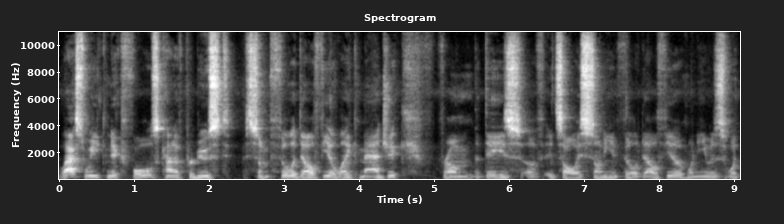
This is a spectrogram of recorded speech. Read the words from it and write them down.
last week, Nick Foles kind of produced some Philadelphia like magic from the days of It's Always Sunny in Philadelphia when he was with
